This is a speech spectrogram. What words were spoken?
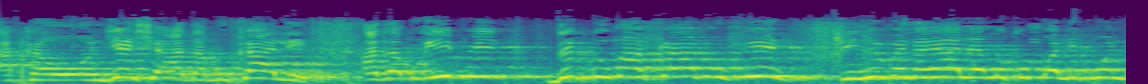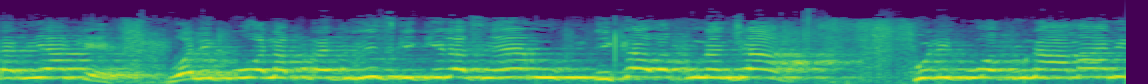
akaonjesha adhabu kali. Adhabu ipi? Dhiddu ma kanu fi. Kinyume na yale amekumbwa alikuwa ndani yake. Walikuwa wanapata riziki kila sehemu ikawa kuna njaa. Kulikuwa kuna amani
